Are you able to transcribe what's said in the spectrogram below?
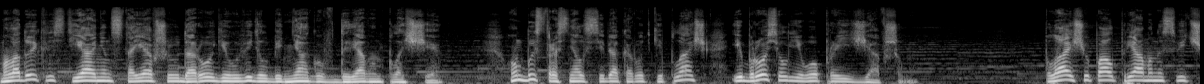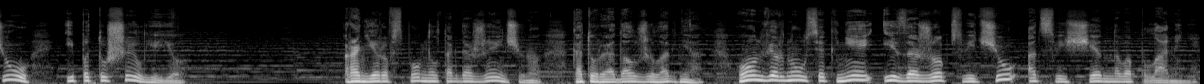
Молодой крестьянин, стоявший у дороги, увидел беднягу в дырявом плаще – он быстро снял с себя короткий плащ и бросил его проезжавшему. Плащ упал прямо на свечу и потушил ее. Раньеров вспомнил тогда женщину, которая одолжил огня. Он вернулся к ней и зажег свечу от священного пламени.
